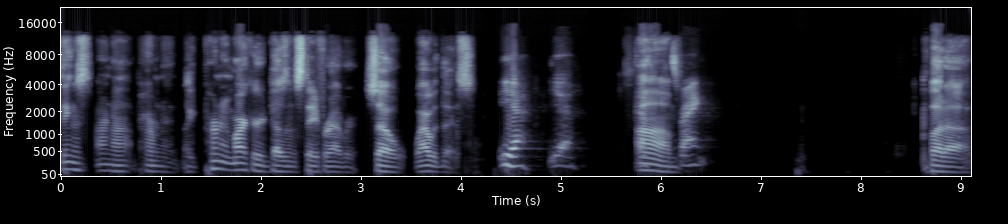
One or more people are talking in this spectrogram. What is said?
things are not permanent. Like permanent marker doesn't stay forever. So why would this? Yeah. Yeah. That's, Um, that's right. But uh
